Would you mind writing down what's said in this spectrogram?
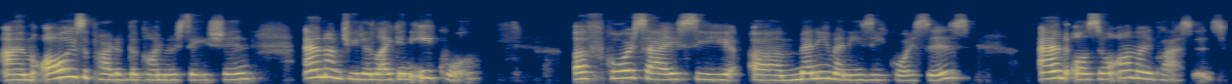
I'm always a part of the conversation and I'm treated like an equal. Of course, I see um, many, many Z courses and also online classes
